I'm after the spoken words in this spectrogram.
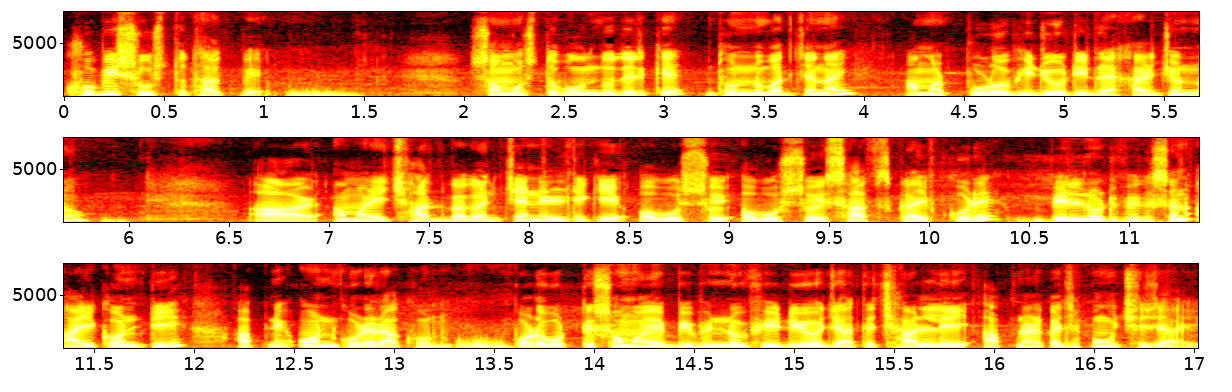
খুবই সুস্থ থাকবে। সমস্ত বন্ধুদেরকে ধন্যবাদ জানাই আমার পুরো ভিডিওটি দেখার জন্য। আর আমার এই ছাদ বাগান চ্যানেলটিকে অবশ্যই অবশ্যই সাবস্ক্রাইব করে বেল নোটিফিকেশান আইকনটি আপনি অন করে রাখুন। পরবর্তী সময়ে বিভিন্ন ভিডিও যাতে ছাড়লেই আপনার কাছে পৌঁছে যায়।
